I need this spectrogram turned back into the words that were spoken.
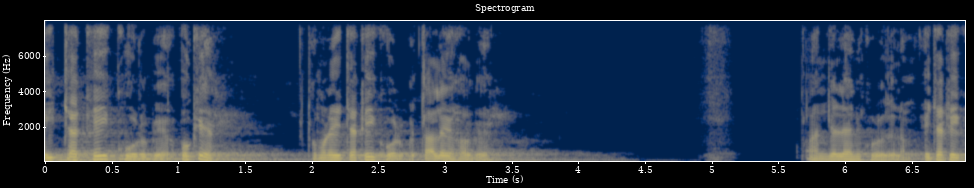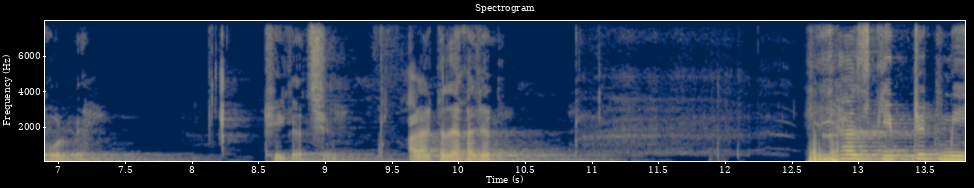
এইটাকেই করবে ওকে তোমরা এইটাকেই করবে, তাহলেই হবে। আন্ডারলাইন করে দিলাম, এটাকেই করবে। ঠিক আছে আর একটা দেখা যাক। He has gifted me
